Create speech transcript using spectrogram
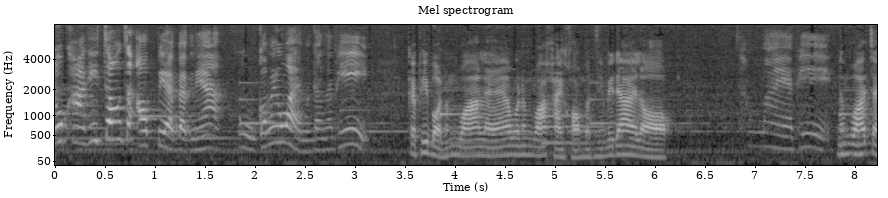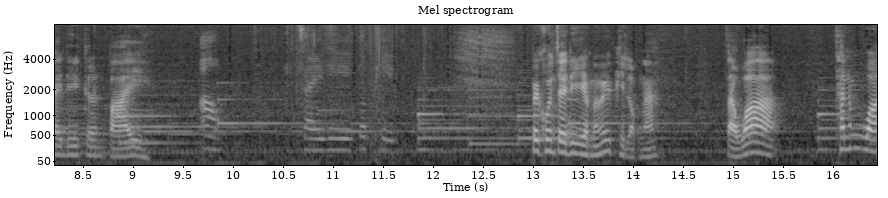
ลูกค้าที่จ้องจะเอาเปรียบแบบเนี้ยหนูก็ไม่ไหวเหมือนกันนะพี่ ก็พี่บอกน้ำว้าแล้วว่าน้ำว้าขายของแบบนี้ไม่ได้หรอกทำไม อะพี่น้ำว้าใจดีเกินไป อ้าวใจดีก็ผิด เป็นคนใจดีอะมันไม่ผิดหรอกนะ แต่ว่าถ้าน้ำว้า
